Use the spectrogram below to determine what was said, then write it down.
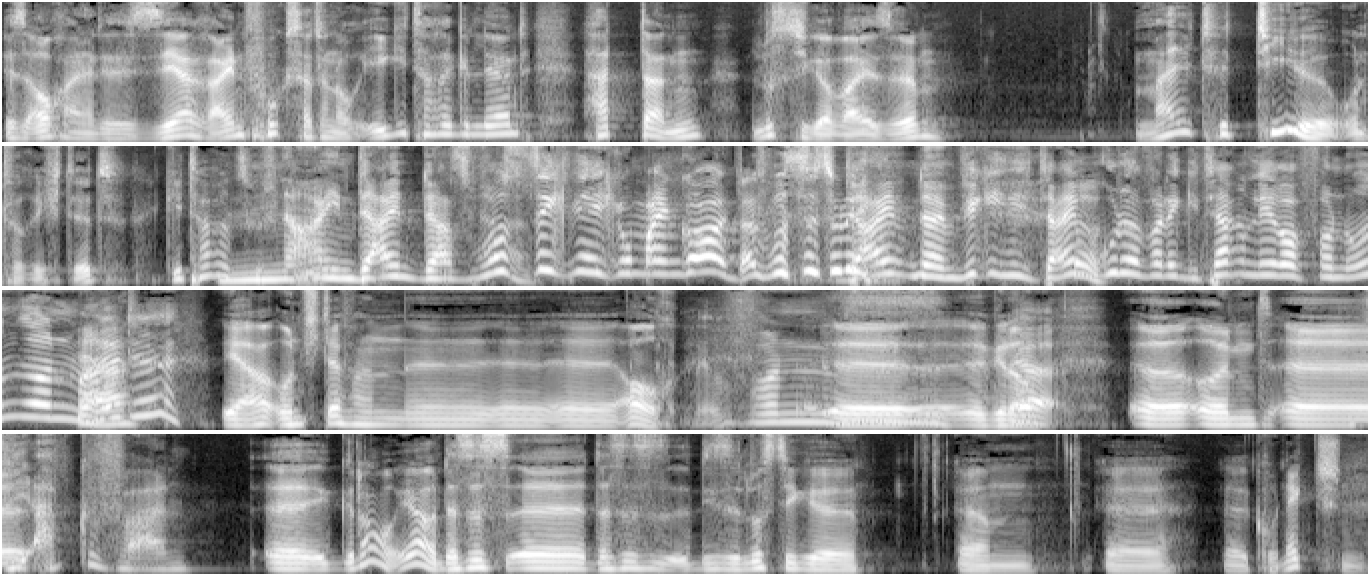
ist auch einer, der sich sehr reinfuchst, hat dann auch E-Gitarre gelernt, hat dann lustigerweise Malte Thiele unterrichtet, Gitarre zu spielen. Nein, dein, das wusste ich nicht, oh mein Gott. Das wusstest du nicht? Dein, nein, wirklich nicht. Dein Bruder war der Gitarrenlehrer von unserem Malte? Ja, und Stefan äh, äh, auch. Von, Äh, äh, genau. Ja. Äh, und äh, Wie abgefahren. Äh, genau, ja, und das ist, äh, das ist diese lustige ähm, äh, äh, Connection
